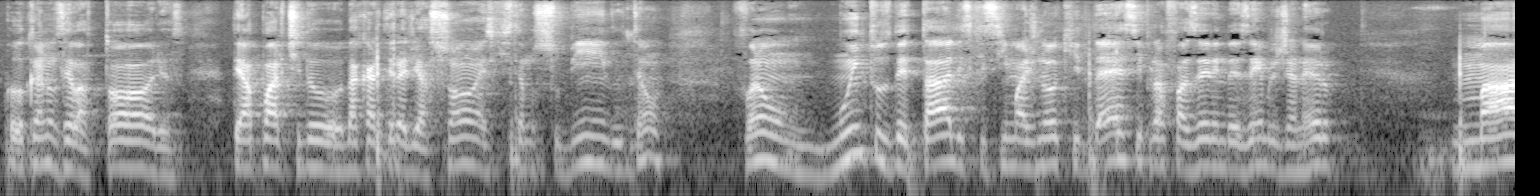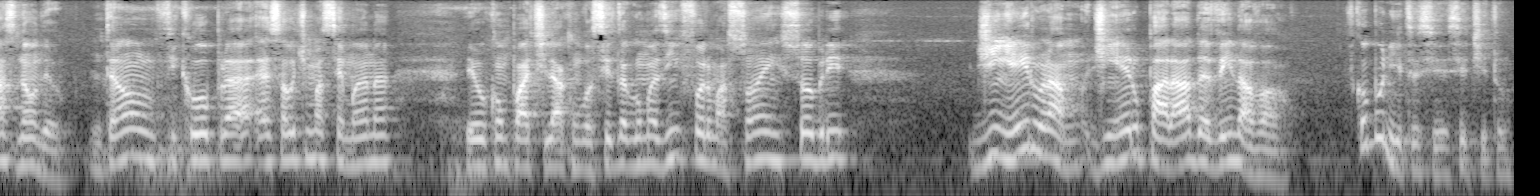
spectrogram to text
colocando os relatórios, tem a parte do, da carteira de ações que estamos subindo. Então, foram muitos detalhes que se imaginou que desse para fazer em dezembro e janeiro, mas não deu. Então, ficou para essa última semana eu compartilhar com vocês algumas informações sobre dinheiro, na, dinheiro parado é vendaval. Ficou bonito esse, esse título.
